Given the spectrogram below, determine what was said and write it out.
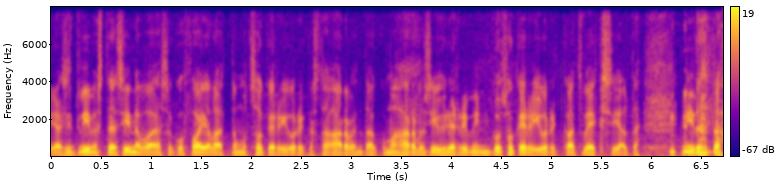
Ja sitten viimeistään siinä vaiheessa, kun Faija laittoi mut sokerijuurikasta harventaa, kun mä harvensin yhden rivin niin sokerijuurikkaat veksiältä, niin tota,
